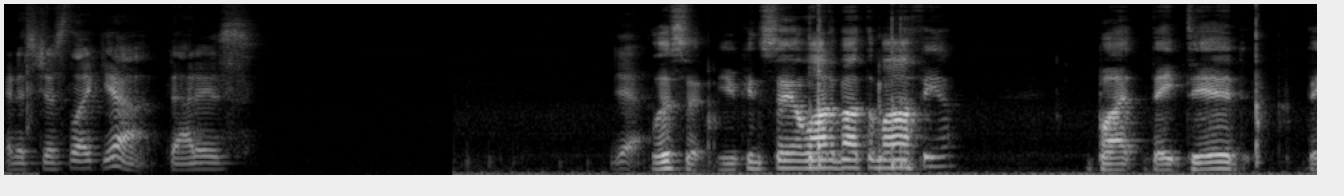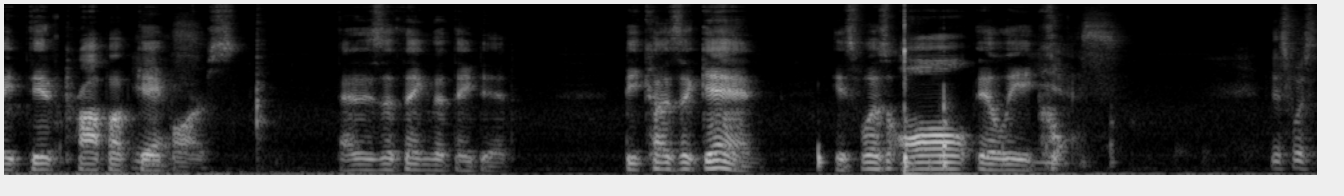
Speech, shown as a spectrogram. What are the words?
and it's just like, yeah, that is, yeah, listen. You can say a lot about the mafia, but they did they did prop up gay Yes. bars. That is a thing that they did because again, this was all illegal. yes. This was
